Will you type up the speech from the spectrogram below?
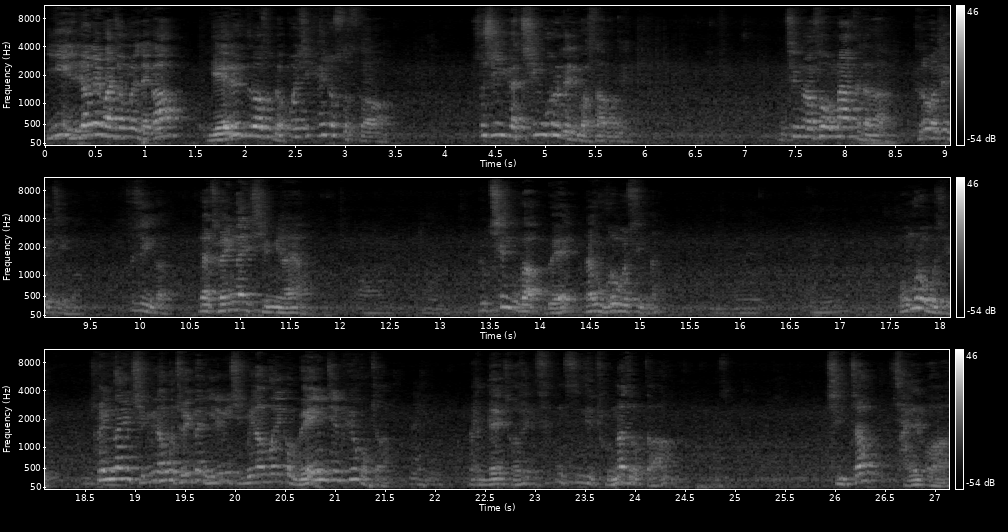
이 일련의 과정을 내가 예를 들어서 몇 번씩 해줬었어. 수식이가 친구를 데리고 왔어. 그 친구랑 수업 막 하다가 들어본 적 있지, 이거. 수식이가. 야, 저 인간이 진미나야. 그럼 친구가 왜? 라고 물어볼 수 있나? 못 물어보지. 저 인간이 진미난 건저 인간 이름이 진미난 거니까 왜인지는 필요가 없잖아. 네. 근데 저 새끼 스승 쓰기 존나 더럽다. 진짜? 잘 봐.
